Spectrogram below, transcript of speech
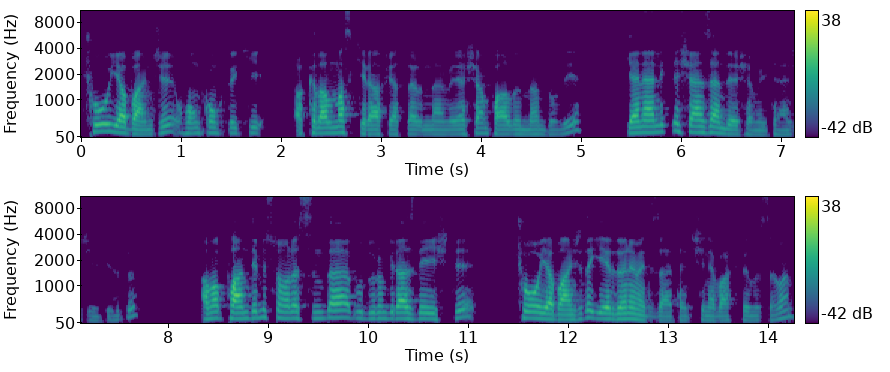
çoğu yabancı Hong Kong'daki akıl almaz kira fiyatlarından ve yaşam pahalılığından dolayı genellikle Shenzhen'de yaşamayı tercih ediyordu. Ama pandemi sonrasında bu durum biraz değişti çoğu yabancı da geri dönemedi zaten Çin'e baktığımız zaman.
